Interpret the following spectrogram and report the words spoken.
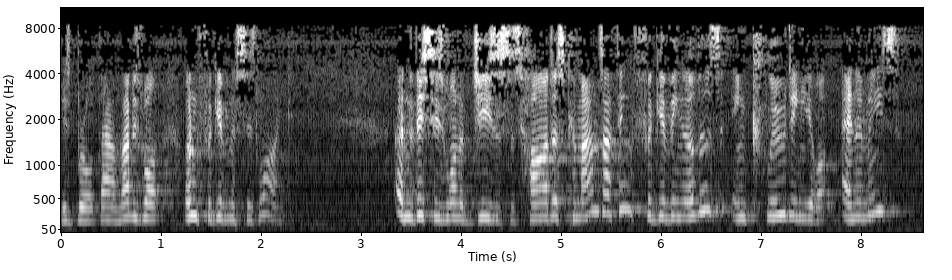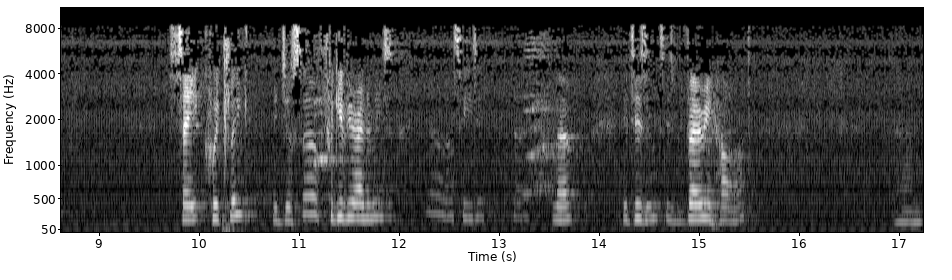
is brought down. That is what unforgiveness is like. And this is one of Jesus' hardest commands, I think, forgiving others, including your enemies. Say it quickly. It just, oh, forgive your enemies. No, that's easy. No, no it isn't. It's very hard. Um,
